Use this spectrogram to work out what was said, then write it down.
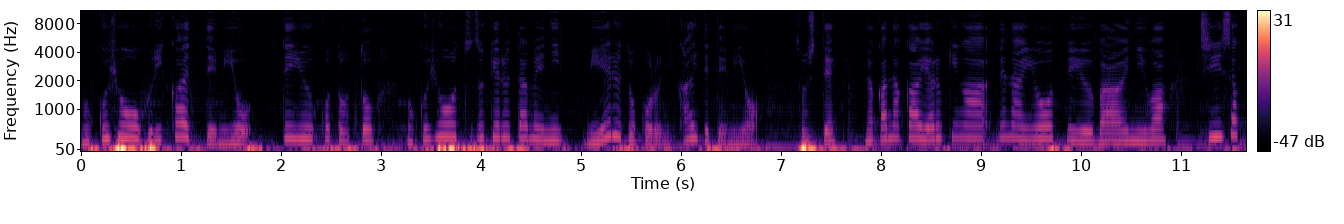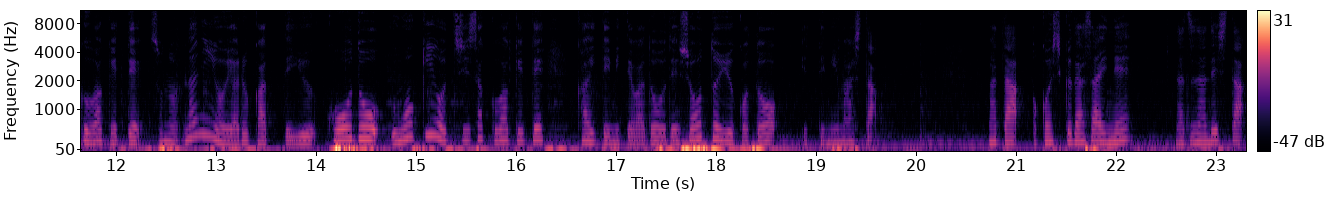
目標を振り返ってみようっていうことと目標を続けるために見えるところに書いててみよう。そしてなかなかやる気が出ないよっていう場合には小さく分けてその何をやるかっていう行動動きを小さく分けて書いてみてはどうでしょうということを言ってみました。またお越しくださいね。なずなでした。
